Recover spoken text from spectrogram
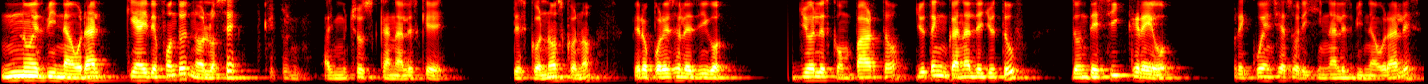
no es binaural. ¿Qué hay de fondo? No lo sé. Pues, hay muchos canales que desconozco, ¿no? Pero por eso les digo, yo les comparto, yo tengo un canal de YouTube donde sí creo frecuencias originales binaurales.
